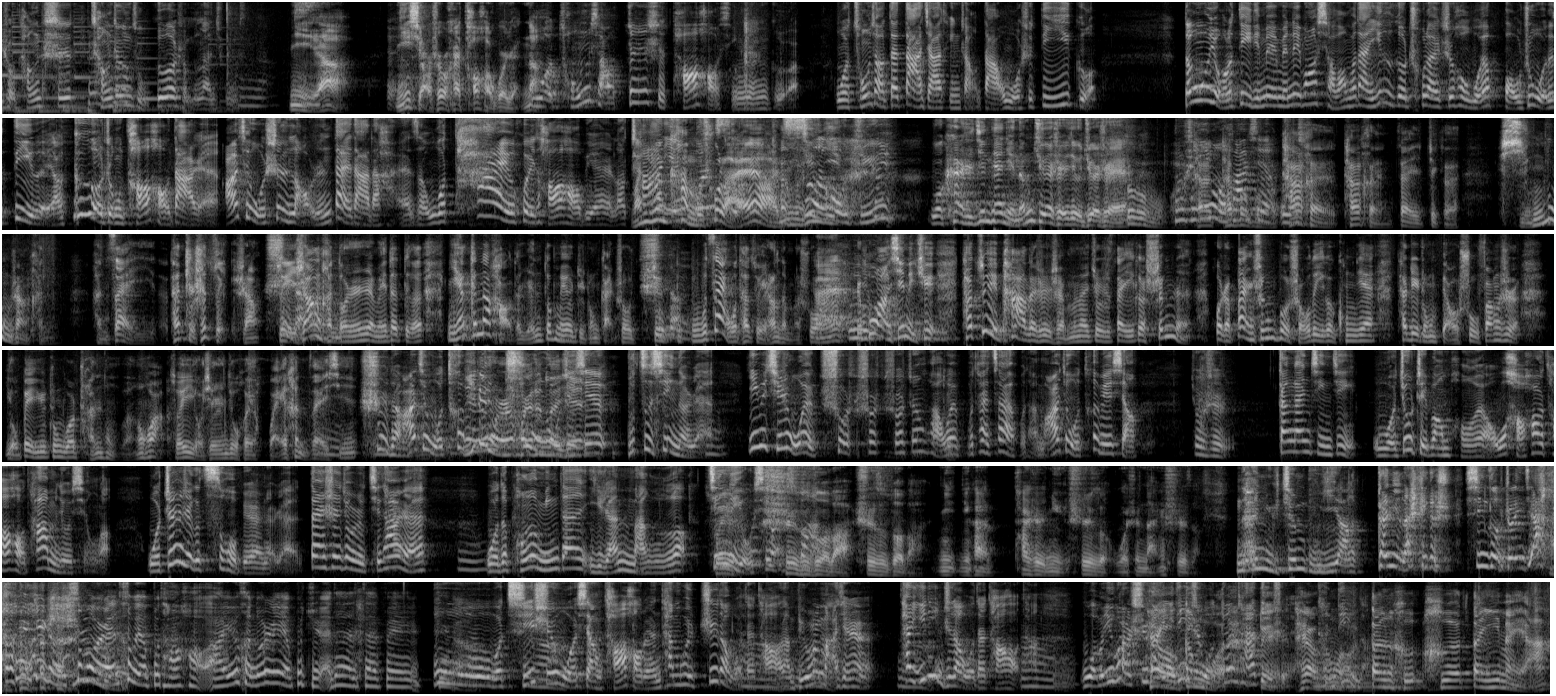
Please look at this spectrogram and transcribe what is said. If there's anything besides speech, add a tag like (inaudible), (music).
溜，站那背手唐诗、长征组歌什么乱七八糟。你呀、你小时候还讨好过人呢。我从小真是讨好型人格，我从小在大家庭长大，我是第一个。等我有了弟弟妹妹，那帮小王八蛋一个个出来之后，我要保住我的地位啊，各种讨好大人，而且我是老人带大的孩子，我太会讨好别人了，完全察言看不出来啊观色你伺候局。我看是今天你能撅谁就撅谁。不不不不是因为我他发现不不不他很他很在这个行动上很很在意的，他只是嘴上，嘴上很多人认为他得，你看跟他好的人都没有这种感受，就不不在乎他嘴上怎么说不往心里去。他最怕的是什么呢？就是在一个生人或者半生不熟的一个空间，他这种表述方式有悖于中国传统文化，所以有些人就会怀恨在心。是的，而且我特别一定有人触怒怀恨在心这些不自信的人，因为其实我也说说说真话，我也不太在乎他们，而且我特别想，就是干干净净，我就这帮朋友，我好好讨好他们就行了。我真是个伺候别人的人，但是就是其他人，嗯我的朋友名单已然满额，精力有限。狮子，座吧，狮子座吧。你你看，他是女狮子，我是男狮子。男女真不一样，赶紧来一个星座专家。(laughs) 但是这种伺候人特别不讨好啊，因为很多人也不觉得在被不不。不不，其实我想讨好的人，他们会知道我在讨好他们。比如说马先生，他一定知道我在讨好他。我们一块儿吃饭，一定是我端茶递水，他要跟我肯定的。单喝喝单一麦芽，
